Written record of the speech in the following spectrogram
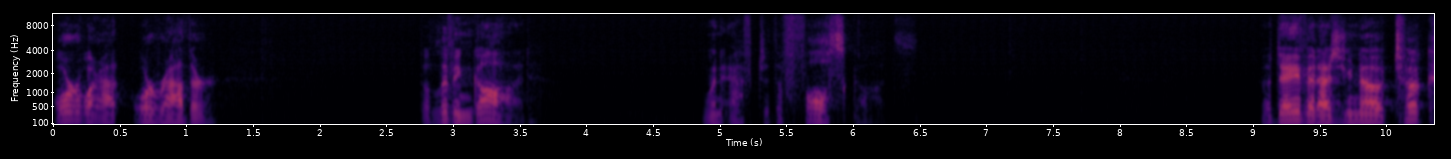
Or, or rather, the living God went after the false gods. Now, David, as you know, took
